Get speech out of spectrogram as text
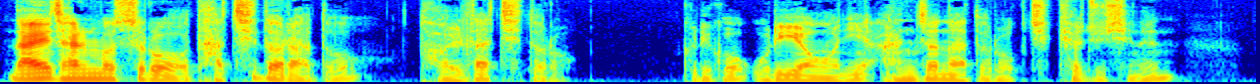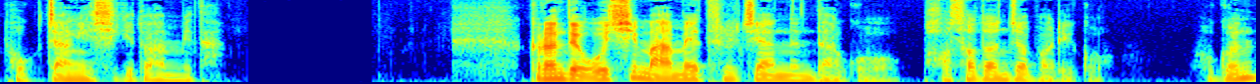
나의 잘못으로 다치더라도 덜 다치도록 그리고 우리 영혼이 안전하도록 지켜주시는 복장이시기도 합니다. 그런데 옷이 마음에 들지 않는다고 벗어 던져버리고 혹은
